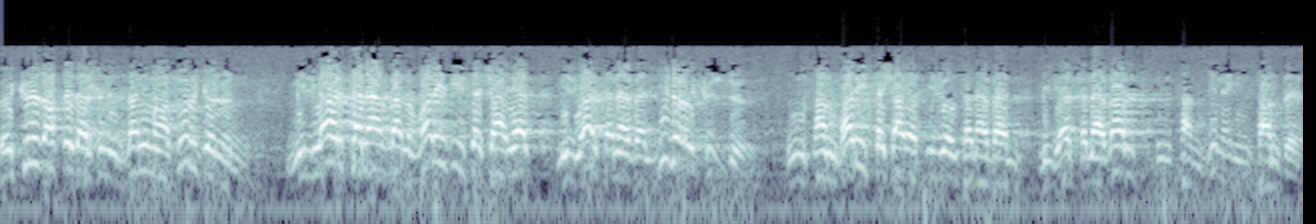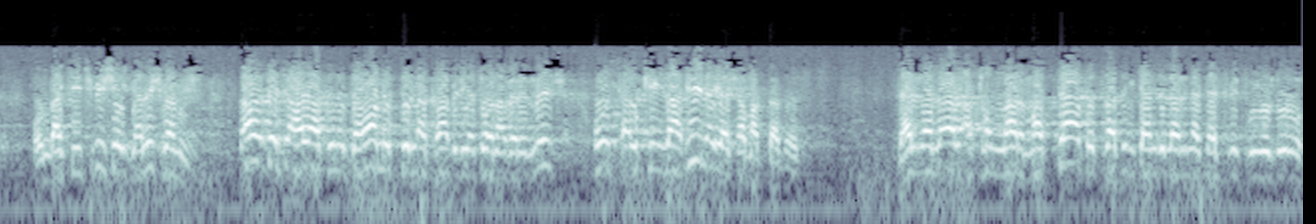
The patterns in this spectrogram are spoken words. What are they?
Öküz affedersiniz, beni mazur görün milyar sene evvel var idiyse şayet, milyar sene evvel yine öküzdü. İnsan var ise şayet milyon sene evvel, milyar sene evvel insan yine insandı. Ondaki hiçbir şey gelişmemiş. Sadece hayatını devam ettirme kabiliyeti ona verilmiş, o sevki ilahiyle yaşamaktadır. Zerreler, atomlar, madde fıtratın kendilerine tespit buyurduğu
